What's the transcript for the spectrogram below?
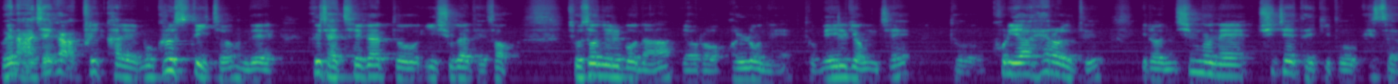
왜 아재가 아프리카에 뭐 그럴 수도 있죠. 근데 그 자체가 또 이슈가 돼서 조선일보나 여러 언론에 또 매일경제 또 코리아 헤럴드 이런 신문에 취재되기도 했어요.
